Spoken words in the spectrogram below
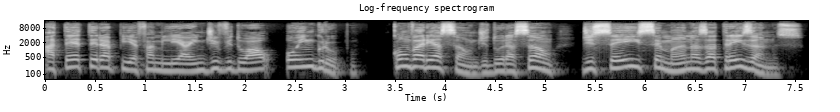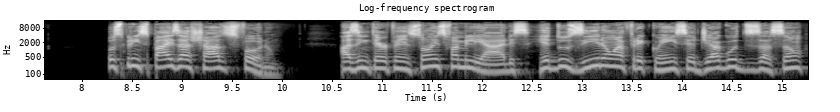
até terapia familiar individual ou em grupo, com variação de duração de seis semanas a três anos. Os principais achados foram: as intervenções familiares reduziram a frequência de agudização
